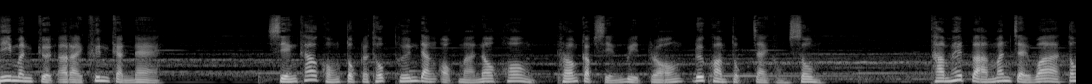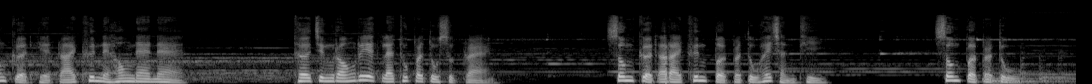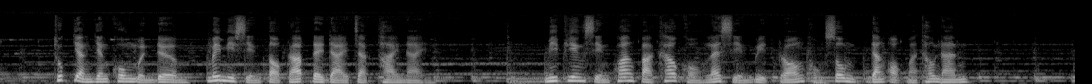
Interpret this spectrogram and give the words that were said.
นี่มันเกิดอะไรขึ้นกันแน่ เสียงข้าวของตกกระทบพื้นดังออกมานอกห้อง พร้อมกับเสียงหวีดร้องด้วยความตกใจของส้มทำให้ปลามั่นใจว่าต้องเกิดเหตุร้ายขึ้นในห้องแน่ๆ เธอจึงร้องเรียกและทุบประตูสุดแรง ส้มเกิดอะไรขึ้นเปิดประตูให้ฉันที ส้มเปิดประตู ทุกอย่างยังคงเหมือนเดิม ไม่มีเสียงตอบรับใด ๆ จากภายใน มีเพียงเสียงคว้างปาข้าวของและเสียงหวีดร้องของส้มดังออกมาเท่านั้น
